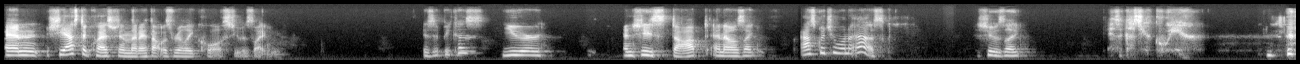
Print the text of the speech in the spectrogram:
And she asked a question that I thought was really cool. She was like, is it because you're, and she stopped and I was like, ask what you want to ask. She was like, is it because you're queer?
